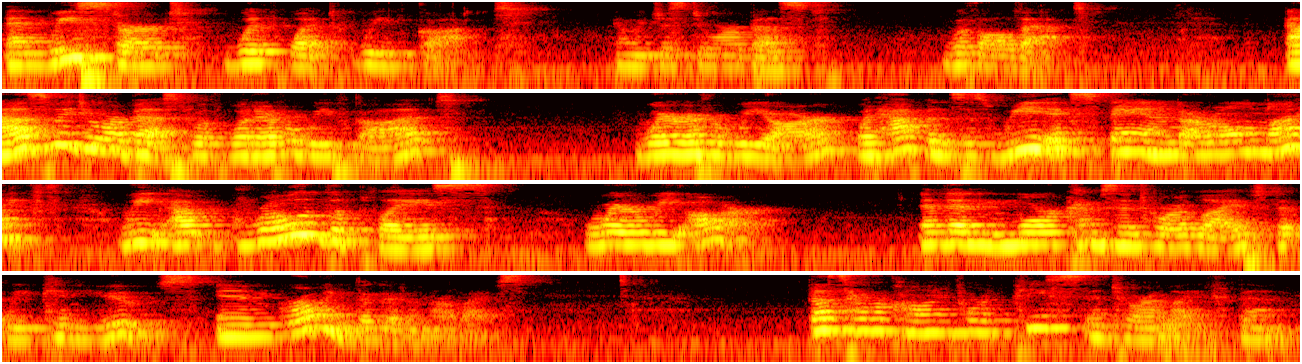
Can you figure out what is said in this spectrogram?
And we start with what we've got and we just do our best with all that. As we do our best with whatever we've got, wherever we are, what happens is we expand our own life. We outgrow the place where we are. And then more comes into our life that we can use in growing the good in our lives. That's how we're calling forth peace into our life then.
